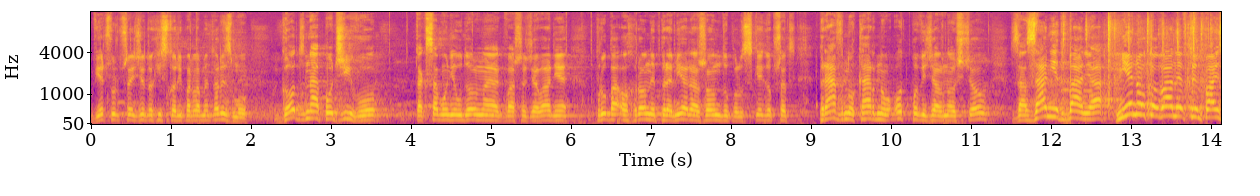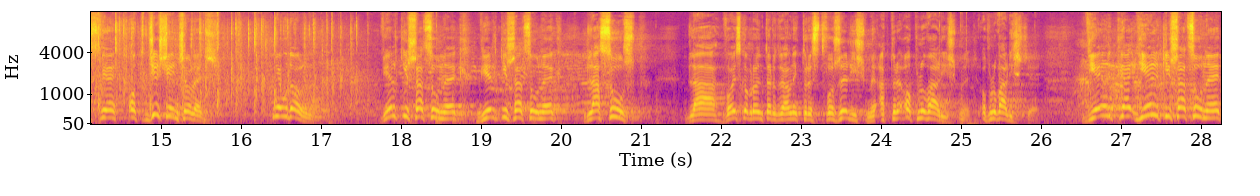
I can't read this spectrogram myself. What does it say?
wieczór przejdzie do historii parlamentaryzmu. Godna podziwu, tak samo nieudolna jak Wasze działanie, próba ochrony premiera rządu polskiego przed prawnokarną odpowiedzialnością za zaniedbania nienotowane w tym państwie od dziesięcioleci. Nieudolna. Wielki szacunek, wielki szacunek dla służb, dla Wojsk Obrony Terytorialnej, które stworzyliśmy, a które opluwaliśmy, opluwaliście. Wielka, wielki szacunek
